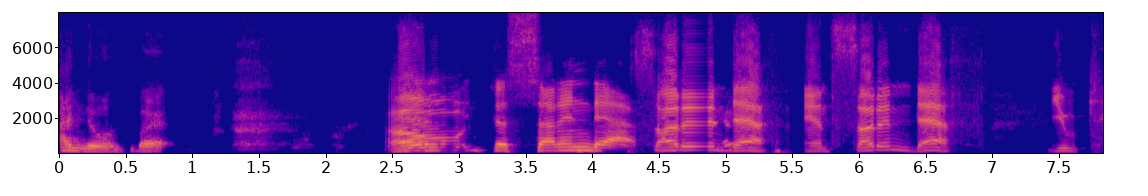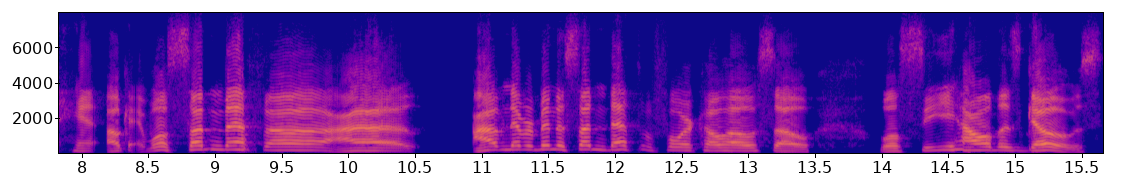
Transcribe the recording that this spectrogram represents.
I knew him, but Oh, And to sudden death. sudden death and sudden death. You can't. Okay, well, sudden death. Uh, I I've never been to sudden death before, Coho. So we'll see how this goes.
